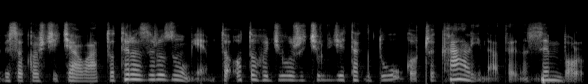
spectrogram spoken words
wysokości ciała, to teraz rozumiem. To o to chodziło, że ci ludzie tak długo czekali na ten symbol,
